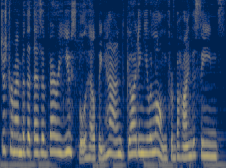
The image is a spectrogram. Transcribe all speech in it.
just remember that there's a very useful helping hand guiding you along from behind the scenes.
